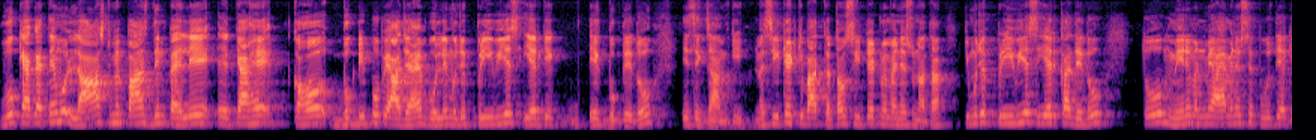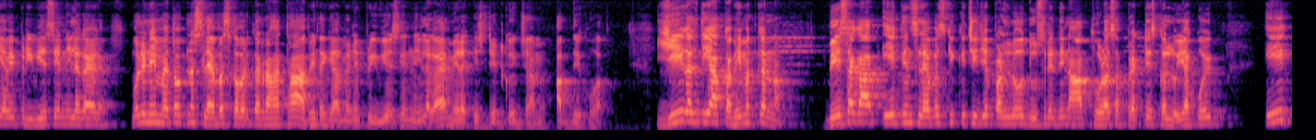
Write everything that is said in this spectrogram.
वो क्या कहते हैं, वो लास्ट में पाँच दिन पहले क्या है, कहो बुक डिपो पे आ जाए, बोले, मुझे प्रीवियस ईयर की एक बुक दे दो इस एग्ज़ाम की। मैं सीटेट की बात करता हूँ सीटेट में मैंने सुना था कि मुझे प्रीवियस ईयर का दे दो। तो मेरे मन में आया, मैंने उससे पूछ दिया कि अभी प्रीवियस ईयर नहीं लगाएगा बोले, नहीं, मैं तो अपना सिलेबस कवर कर रहा था, अभी तक यार मैंने प्रीवियस ईयर नहीं लगाया, मेरा इस डेट को एग्ज़ाम है। अब देखो आप। ये गलती आप कभी मत करना। बेशक आप एक दिन सिलेबस की चीज़ें पढ़ लो, दूसरे दिन आप थोड़ा सा प्रैक्टिस कर लो, या कोई एक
